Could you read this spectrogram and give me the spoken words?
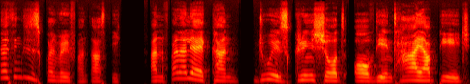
And I think this is quite very fantastic. And finally, I can do a screenshot of the entire page.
